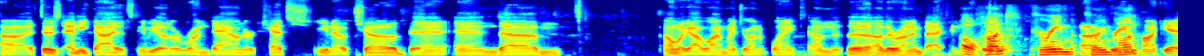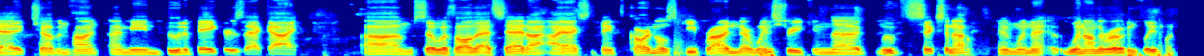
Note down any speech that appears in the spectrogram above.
Uh, if there's any guy that's going to be able to run down or catch, you know, Chubb and, and um, oh my God, why am I drawing a blank on the, the other running back? oh, Hunt, Kareem, uh, Kareem, Kareem Hunt. Hunt. Yeah, Chubb and Hunt. I mean, Budda Baker's that guy. Um, so with all that said, I, I, actually think the Cardinals keep riding their win streak and uh, move to six and zero and win that win on the road in Cleveland.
